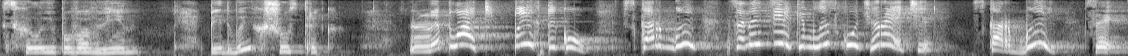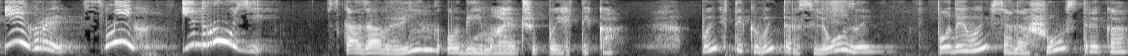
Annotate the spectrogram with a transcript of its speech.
схлипував він. Підбіг шустрик. Не плач, пихтику! Скарби це не тільки блискучі речі. Скарби це ігри, сміх і друзі, сказав він, обіймаючи пихтика. Пихтик витер сльози, подивився на шустрика,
